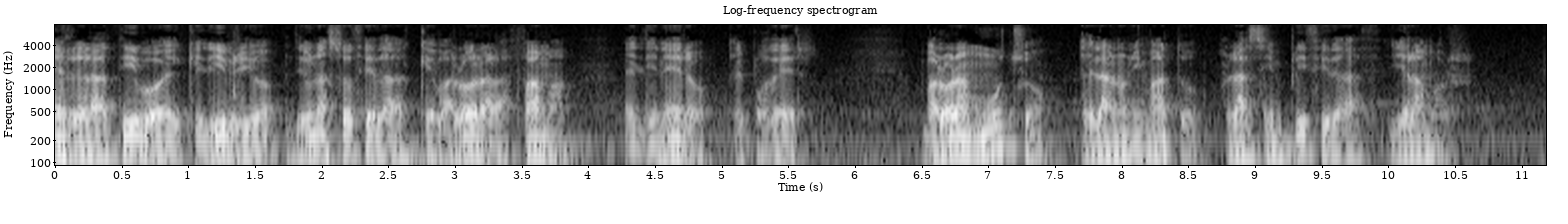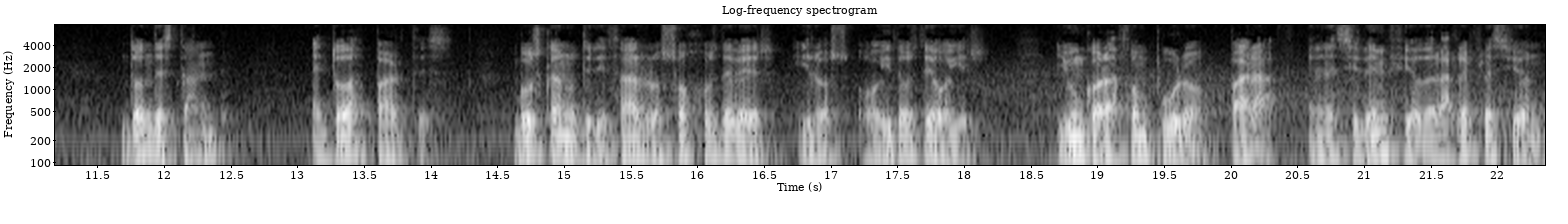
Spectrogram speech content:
el relativo equilibrio de una sociedad que valora la fama, el dinero, el poder. Valoran mucho el anonimato, la simplicidad y el amor. ¿Dónde están? En todas partes. Buscan utilizar los ojos de ver y los oídos de oír y un corazón puro para, en el silencio de la reflexión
